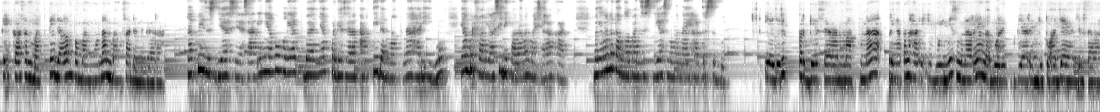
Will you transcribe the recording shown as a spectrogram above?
keikhlasan bakti dalam pembangunan bangsa dan negara. Tapi Zus Dias ya, saat ini aku melihat banyak pergeseran arti dan makna Hari Ibu yang bervariasi di kalangan masyarakat. Bagaimana tanggapan Zus Dias mengenai hal tersebut? Iya, jadi pergeseran makna peringatan Hari Ibu ini sebenarnya nggak boleh biarin gitu aja ya, Gisela.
